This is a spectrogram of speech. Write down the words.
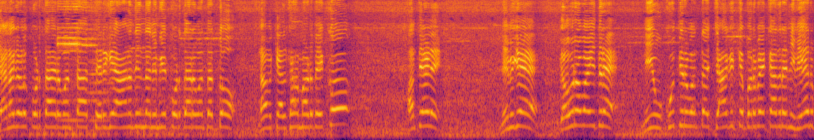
ಜನಗಳು ಕೊಡ್ತಾ ಇರುವಂಥ ತೆರಿಗೆ ಹಣದಿಂದ ನಿಮಗೆ ಕೊಡ್ತಾ ಇರುವಂಥದ್ದು. ನಾವು ಕೆಲಸ ಮಾಡಬೇಕು ಅಂತೇಳಿ ನಿಮಗೆ ಗೌರವ ಇದ್ರೆ ನೀವು ಕೂತಿರುವಂಥ ಜಾಗಕ್ಕೆ ಬರಬೇಕಾದ್ರೆ ನೀವೇನು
